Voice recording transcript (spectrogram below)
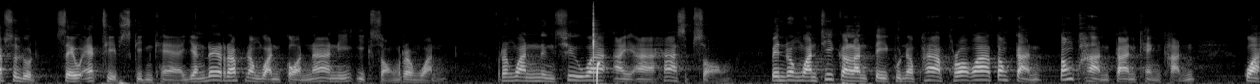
Absolute Cell Active Skin Care ยังได้รับรางวัลก่อนหน้านี้อีก 2 รางวัล รางวัลหนึ่งชื่อว่า IR 52 เป็นรางวัลที่การันตีคุณภาพ เพราะว่าต้องการต้องผ่านการแข่งขันกว่า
